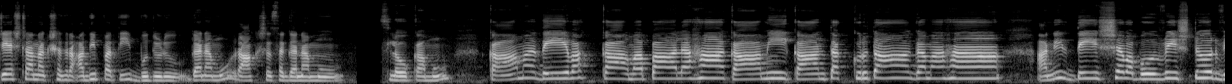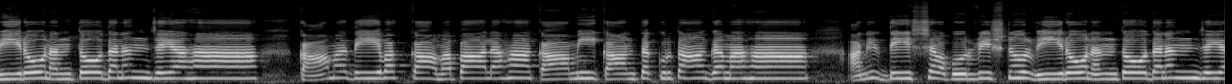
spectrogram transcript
జ్యేష్ఠ నక్షత్ర అధిపతి బుధుడు గణము రాక్షస గణము శ్లోకము. కామదేవ కామపాల కామీ కాంతకృతాగమ అనిర్దేశవపు విష్ణుర్వీరోనంతో ధనంజయ కామదేవ కామపాల కామీ కాంతకృతాగమ అనిర్దేశవపుర్విష్ణుర్వీరోనంతో ధనంజయ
